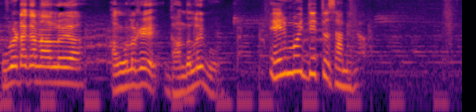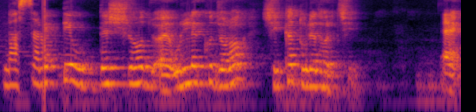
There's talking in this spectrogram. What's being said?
পুরো টাকা না লইয়া আমগুলোকে ধান্দা লইব? এর মধ্যে তো ঝামেলা। বাচ্চার একটি উদ্দেশ্য উল্লেখজনক শিক্ষা তুলে ধরছি। এক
